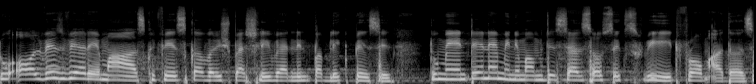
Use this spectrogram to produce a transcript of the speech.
To always wear a mask, face cover, especially when in public places. To maintain a minimum distance of 6 feet from others.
